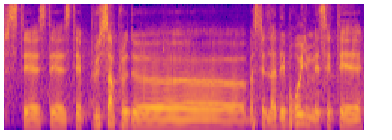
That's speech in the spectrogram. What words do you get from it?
C'était plus simple de. Bah, c'était de la débrouille, mais c'était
